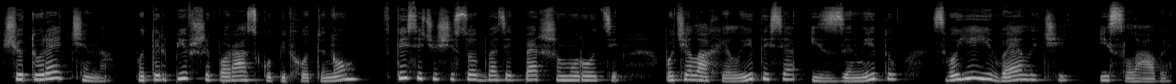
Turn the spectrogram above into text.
що Туреччина, потерпівши поразку під Хотином в 1621 році, почала хилитися із зениту своєї величі і слави.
